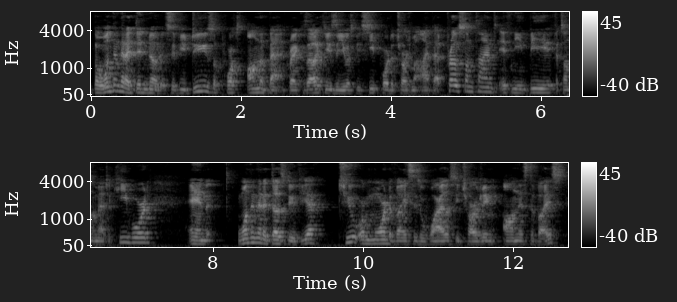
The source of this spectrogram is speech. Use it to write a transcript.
But one thing that I did notice, if you do use the ports on the back, right, because I like to use the USB-C port to charge my iPad Pro sometimes, if need be, if it's on the Magic Keyboard. And one thing that it does do, if you have two or more devices wirelessly charging on this device,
